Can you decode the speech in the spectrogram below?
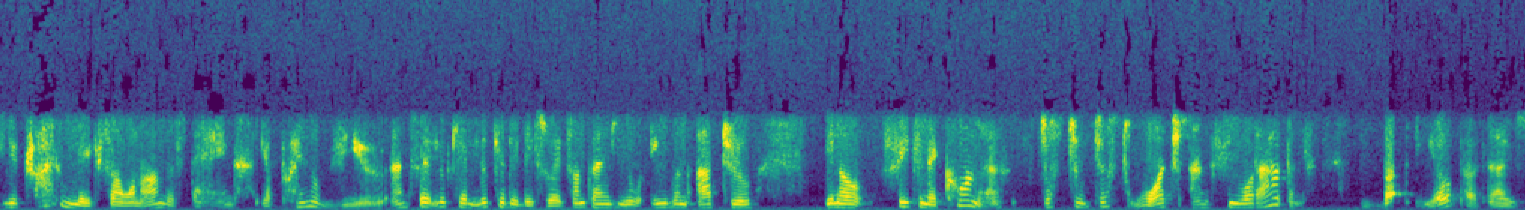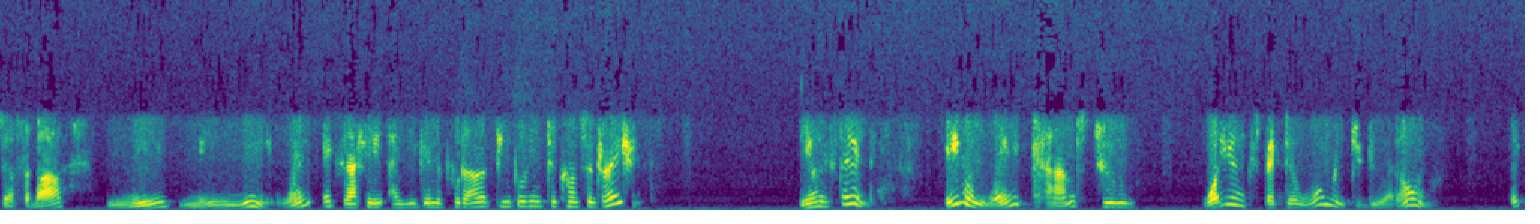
you try to make someone understand your point of view and say, look at look at it this way. Sometimes you even have to, you know, sit in a corner just to just watch and see what happens. But your partner is just about me, me, me. When exactly are you going to put other people into consideration? You understand? Even when it comes to what you expect a woman to do at home, it's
